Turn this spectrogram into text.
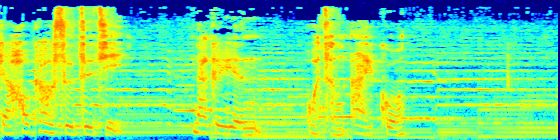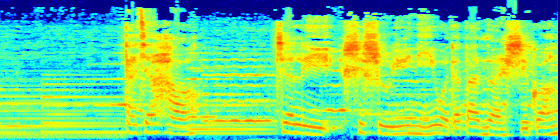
然后告诉自己，那个人我曾爱过。大家好。这里是属于你我的半暖时光，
